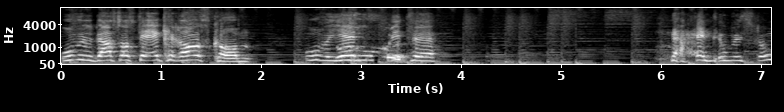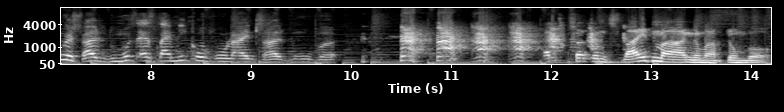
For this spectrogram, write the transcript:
Uwe, du darfst aus der Ecke rauskommen! Uwe, jetzt, Uwe. bitte! Nein, du bist stumm geschaltet. Du musst erst dein Mikrofon einschalten, Uwe. Hab's schon zum zweiten Mal angemacht, Dumbo.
